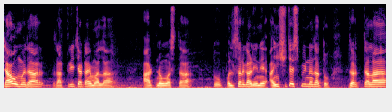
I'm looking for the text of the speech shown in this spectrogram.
त्या उमेदवार रात्रीच्या टायमाला आठ नऊ वाजता तो पल्सर गाडीने ऐंशीच्या स्पीडनं जातो. जर त्याला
